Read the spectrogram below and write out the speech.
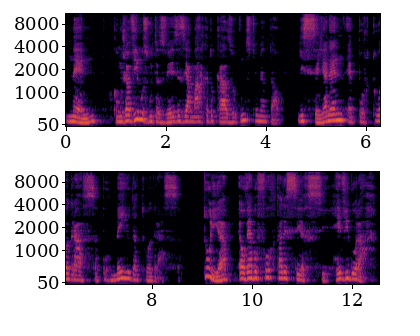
Nen, como já vimos muitas vezes, é a marca do caso instrumental. Lisselianen é por tua graça, por meio da tua graça. Turia é o verbo fortalecer-se, revigorar.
